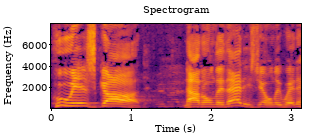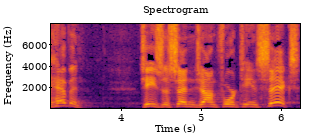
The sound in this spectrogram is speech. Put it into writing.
who is God. Not only that, He's the only way to heaven. Jesus said in John 14, 6,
